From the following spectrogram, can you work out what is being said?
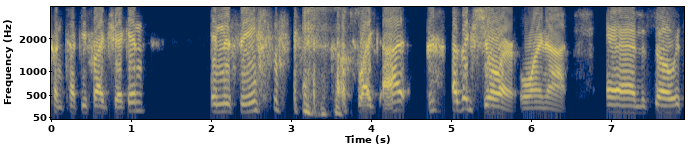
Kentucky Fried Chicken in this scene?" I was like, "I, I think sure, why not?" And so it's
